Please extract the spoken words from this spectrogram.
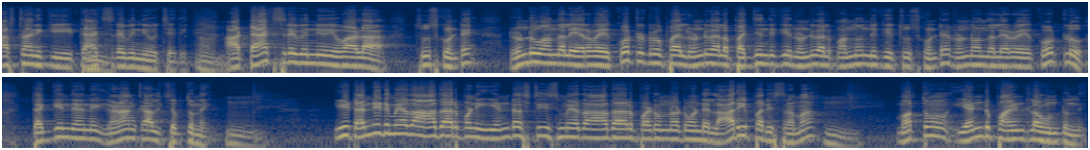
రాష్ట్రానికి ట్యాక్స్ రెవెన్యూ వచ్చేది. ఆ ట్యాక్స్ రెవెన్యూ ఇవాళ చూసుకుంటే రెండు వందల ఇరవై కోట్ల రూపాయలు రెండు వేల పద్దెనిమిదికి రెండు వేల పంతొమ్మిదికి చూసుకుంటే రెండు వందల ఇరవై కోట్లు తగ్గింది అని గణాంకాలు చెప్తున్నాయి. వీటన్నిటి మీద ఆధారపడి ఇండస్ట్రీస్ మీద ఆధారపడి ఉన్నటువంటి లారీ పరిశ్రమ మొత్తం ఎండ్ పాయింట్లో ఉంటుంది.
